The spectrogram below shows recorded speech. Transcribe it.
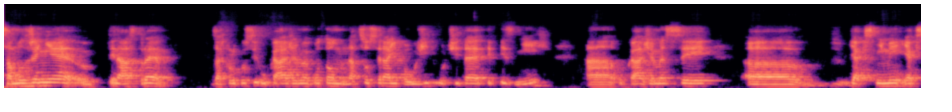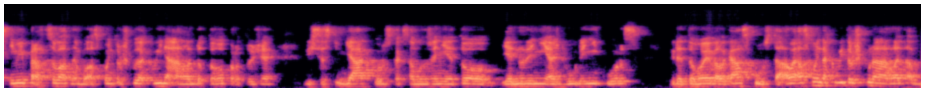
Samozřejmě ty nástroje za chvilku si ukážeme potom, na co se dají použít určité typy z nich a ukážeme si, e, jak s, nimi, jak s nimi pracovat, nebo aspoň trošku takový náhled do toho, protože když se s tím dělá kurz, tak samozřejmě je to jednodenní až dvoudenní kurz, kde toho je velká spousta, ale aspoň takový trošku náhled a uh,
